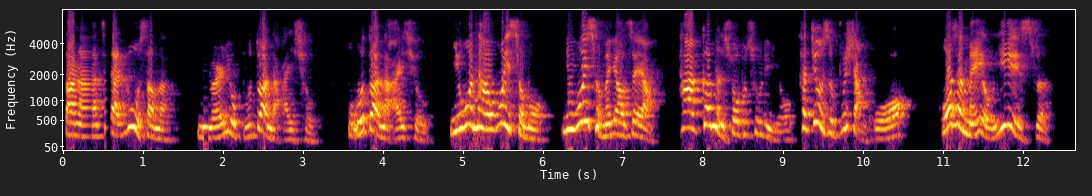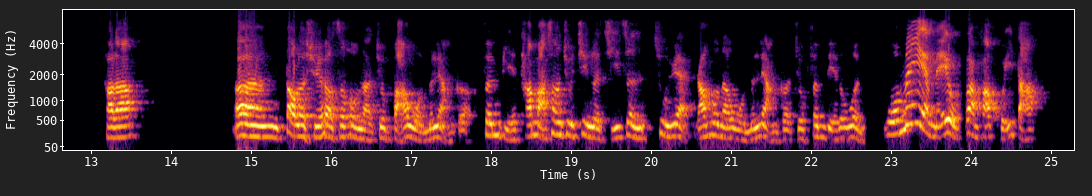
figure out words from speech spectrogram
当然在路上呢，女儿又不断的哀求，不断的哀求。你问她为什么？你为什么要这样？她根本说不出理由，她就是不想活，活着没有意思。好了。嗯，到了学校之后呢，就把我们两个分别，他马上就进了急诊住院，然后呢，我们两个就分别的问，我们也没有办法回答，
